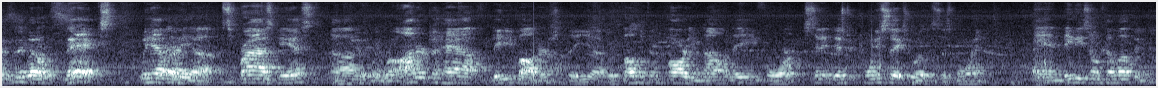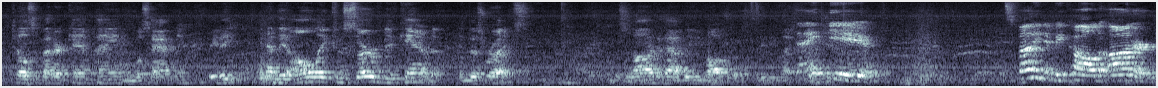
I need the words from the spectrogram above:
Well, next, we have a uh, surprise guest. Uh, We were honored to have Dee Dee Vaughters, the uh, Republican Party nominee for Senate District 26 with us this morning. And Dee Dee's gonna come up and tell us about her campaign and what's happening. Dee Dee, and the only conservative candidate in this race. It's an honor to have Dee Dee Vaughters with us. Dee Dee, Thank you. It's funny to be called honored.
